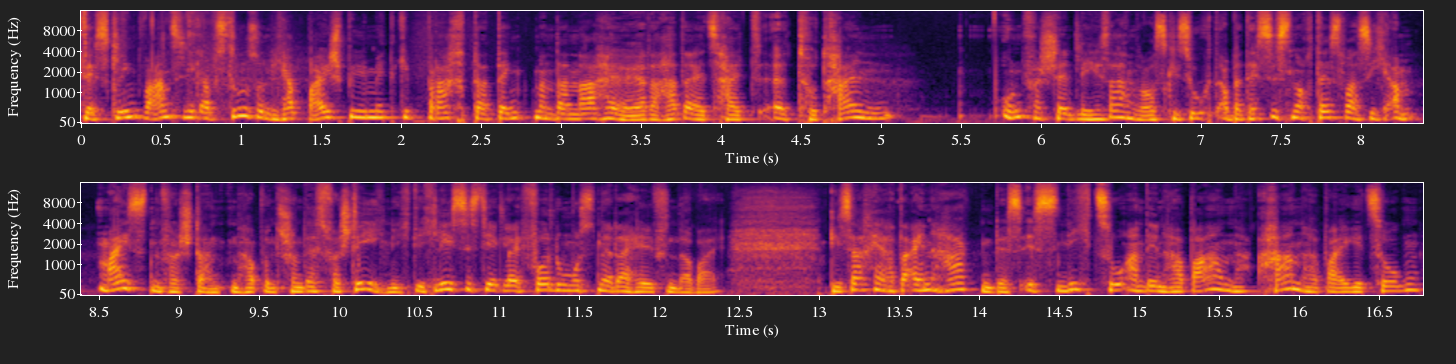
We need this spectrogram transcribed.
das klingt wahnsinnig abstrus und ich habe Beispiele mitgebracht, da denkt man dann nachher, ja, da hat er jetzt halt äh, totalen unverständliche Sachen rausgesucht, aber das ist noch das, was ich am meisten verstanden habe und schon das verstehe ich nicht. Ich lese es dir gleich vor, du musst mir da helfen dabei. Die Sache hat einen Haken, das ist nicht so an den Haaren herbeigezogen,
